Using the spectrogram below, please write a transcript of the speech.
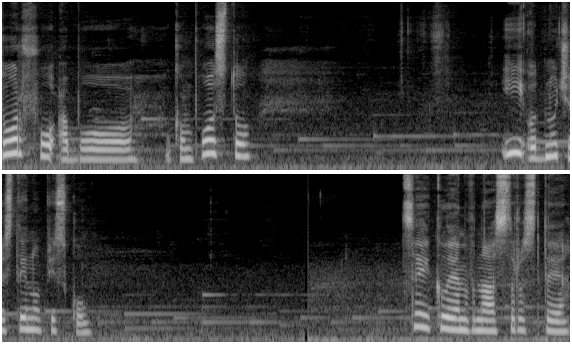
торфу, або компосту, і одну частину піску. Цей клен в нас росте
